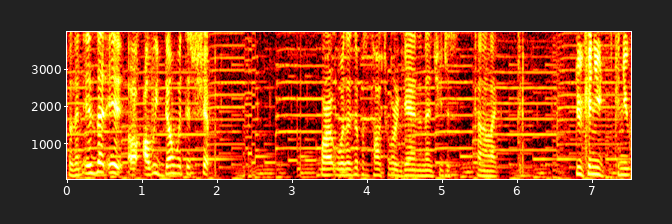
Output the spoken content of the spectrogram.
So then is that it? Are we done with this ship? Or was I supposed to talk to her again and then she just kind of like... Dude, can you, can you,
